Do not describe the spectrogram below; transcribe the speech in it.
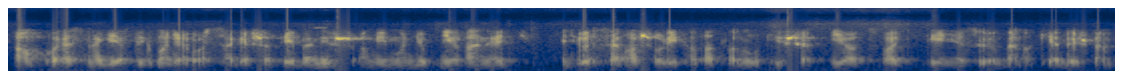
akkor ezt megértik Magyarország esetében is, ami mondjuk nyilván egy, egy összehasonlíthatatlanul kisebb piac vagy tényező ebben a kérdésben.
